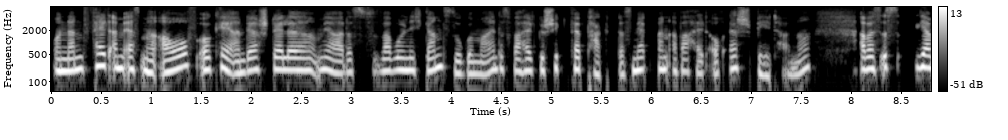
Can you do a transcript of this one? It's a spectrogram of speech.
Und dann fällt einem erstmal auf, okay, an der Stelle, ja, das war wohl nicht ganz so gemeint, das war halt geschickt verpackt. Das merkt man aber halt auch erst später, ne? Aber es ist, ja,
